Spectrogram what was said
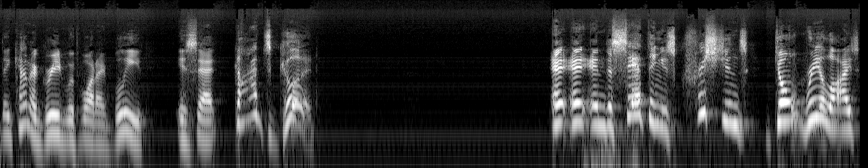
they kind of agreed with what I believe, is that God's good. And, and, and, the sad thing is, Christians don't realize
